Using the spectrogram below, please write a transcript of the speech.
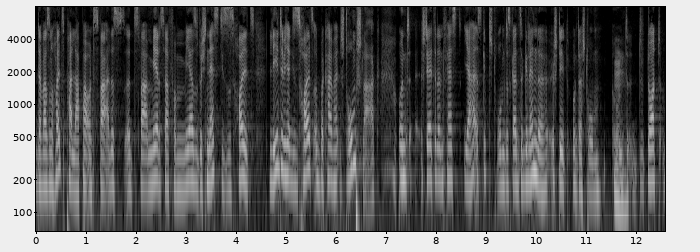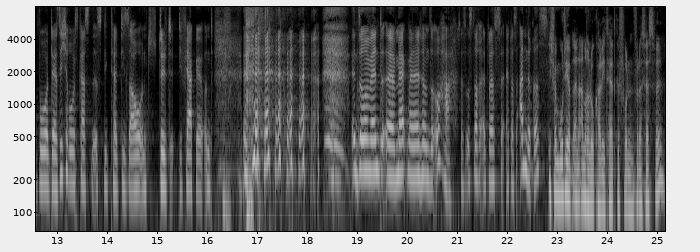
da war so ein Holzpalapper und es war alles, äh, das war am Meer, das war vom Meer so durchnässt, dieses Holz, lehnte mich an dieses Holz und bekam halt einen Stromschlag und stellte dann fest, ja, es gibt Strom, das ganze Gelände steht unter Strom. Mhm. Und dort, wo der Sicherungskasten ist, liegt halt die Sau und stillt die Ferkel und in so einem Moment äh, merkt man dann schon so, oha, das ist doch etwas, etwas anderes. Ich vermute, ihr habt eine andere Lokalität gefunden für das Festival?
